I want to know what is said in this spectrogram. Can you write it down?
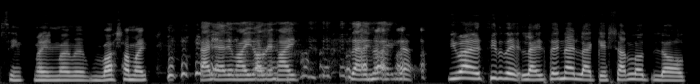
Sí, vaya Mike. Dale, dale Mike, dale Mike. Dale, dale. Iba a decir de la escena en la que Charlotte lo,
